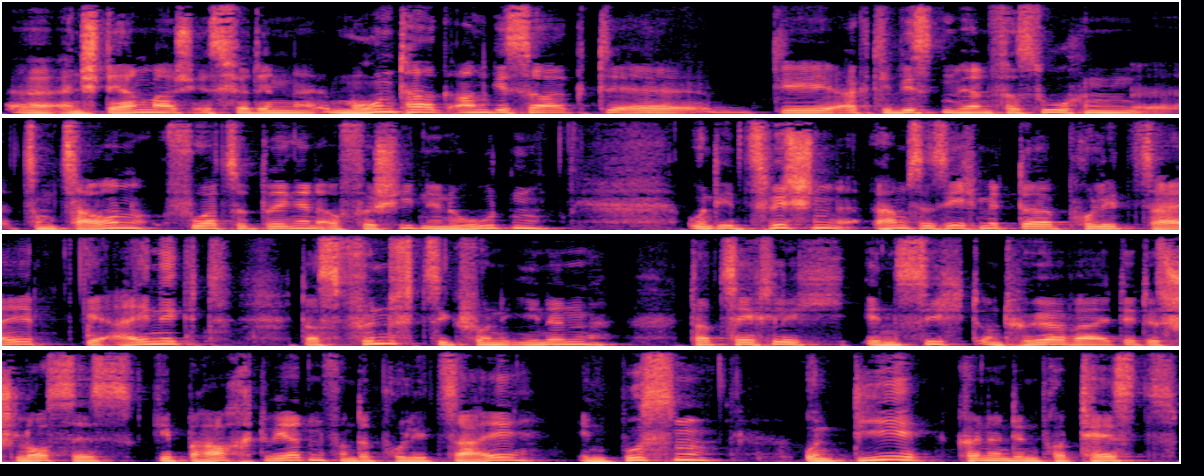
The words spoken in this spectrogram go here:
Äh, ein Sternmarsch ist für den Montag angesagt. Äh, die Aktivisten werden versuchen, äh, zum Zaun vorzudringen auf verschiedenen Routen. Und inzwischen haben sie sich mit der Polizei geeinigt, dass 50 von ihnen tatsächlich in Sicht und Hörweite des Schlosses gebracht werden von der Polizei in Bussen. Und die können den Protest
